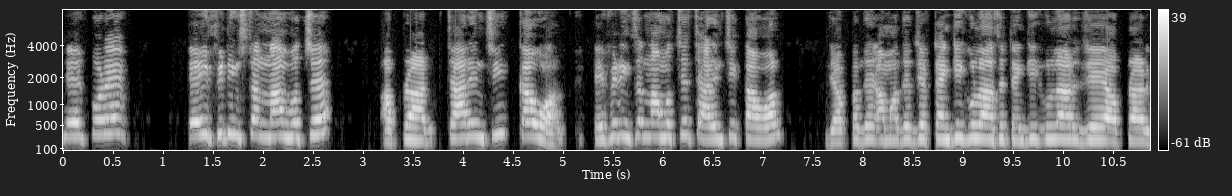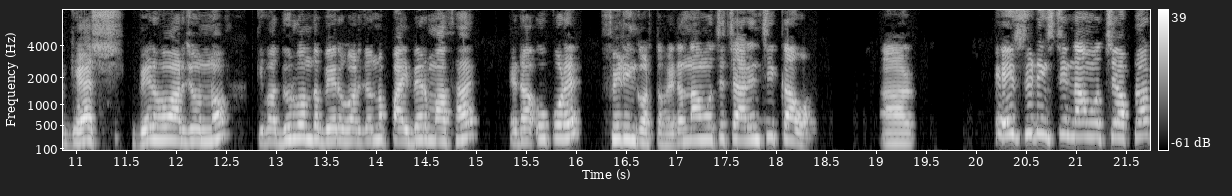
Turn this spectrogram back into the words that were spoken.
এরপরে এই ফিটিংসটার নাম হচ্ছে আপনার চার ইঞ্চি কাওয়াল এই ফিটিংসের নাম হচ্ছে চার ইঞ্চি কাওয়াল যে আপনাদের, আমাদের যে ট্যাঙ্কিগুলো আছে ট্যাঙ্কি গুলার যে আপনার গ্যাস বের হওয়ার জন্য কিংবা দুর্গন্ধ বের হওয়ার জন্য পাইপের মাথায় এটা উপরে ফিটিং করতে হয়। এটার নাম হচ্ছে চার ইঞ্চি কাওয়াল আর এই ফিটিংসটির নাম হচ্ছে আপনার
